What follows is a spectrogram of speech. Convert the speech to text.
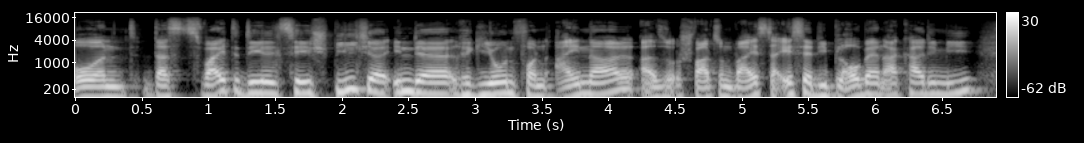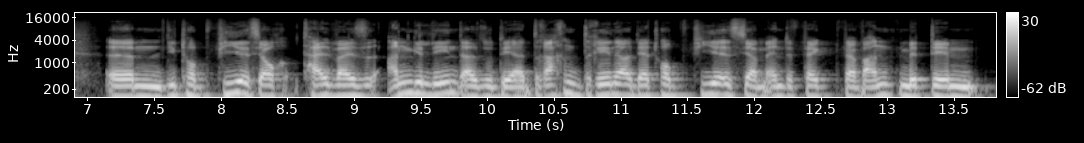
Und das zweite DLC spielt ja in der Region von Einal, also Schwarz und Weiß. Da ist ja die Blaubeerenakademie. Ähm, die Top 4 ist ja auch teilweise angelehnt. Also der Drachentrainer der Top 4 ist ja im Endeffekt verwandt mit dem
